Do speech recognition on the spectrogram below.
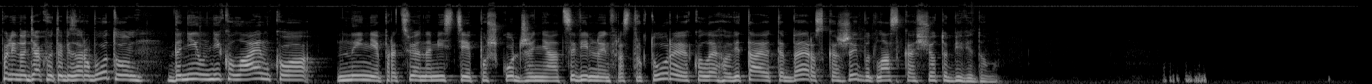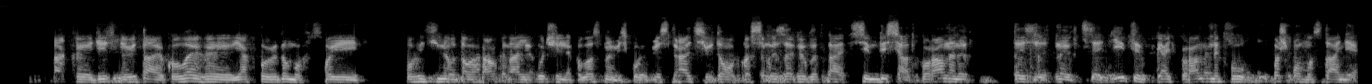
Поліно, дякую тобі за роботу. Даніл Ніколаєнко нині працює на місці пошкодження цивільної інфраструктури. Колего, вітаю тебе. Розкажи, будь ласка, що тобі відомо. Так, е, дійсно вітаю колеги. Як повідомив в своїй офіційному телеграм-каналі очільник обласної військової адміністрації, відомо про семи загиблих та 70 поранених. 10 з них це діти, 5 поранених у важкому стані.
